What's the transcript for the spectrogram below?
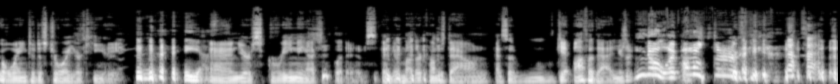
going to destroy your TV yes. and you're screaming expletives, and your mother comes down and says, "Get off of that!" And you're like, "No, I'm almost there."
